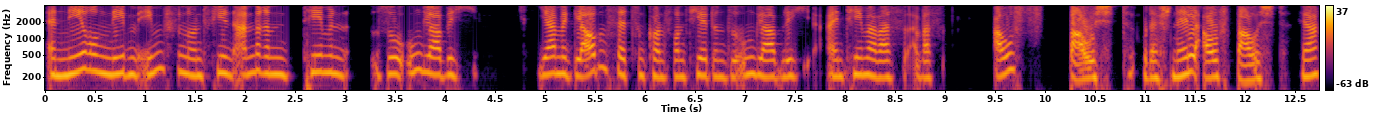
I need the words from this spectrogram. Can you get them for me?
Ernährung neben Impfen und vielen anderen Themen so unglaublich, ja, mit Glaubenssätzen konfrontiert und so unglaublich ein Thema, was, was aufbauscht oder schnell aufbauscht, ja.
